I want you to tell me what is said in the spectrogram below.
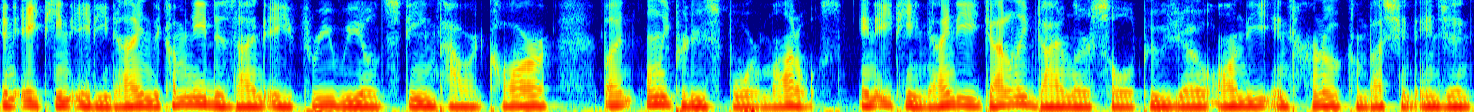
In 1889, the company designed a three-wheeled steam-powered car, but only produced four models. In 1890, Gottlieb Daimler sold Peugeot on the internal combustion engine,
